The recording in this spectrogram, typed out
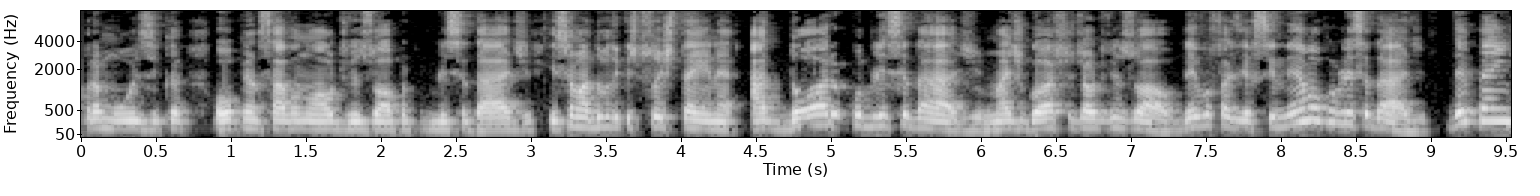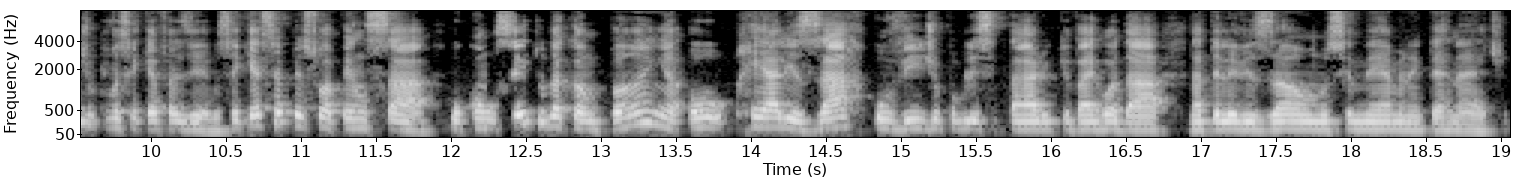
para música ou pensavam no audiovisual para publicidade. Isso é uma dúvida que as pessoas têm, né? Adoro publicidade, mas gosto de audiovisual. Devo fazer cinema ou publicidade? Depende do que você quer fazer. Você quer ser a pessoa pensar o conceito da campanha ou realizar o vídeo publicitário que vai rodar na televisão, no cinema, na internet?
